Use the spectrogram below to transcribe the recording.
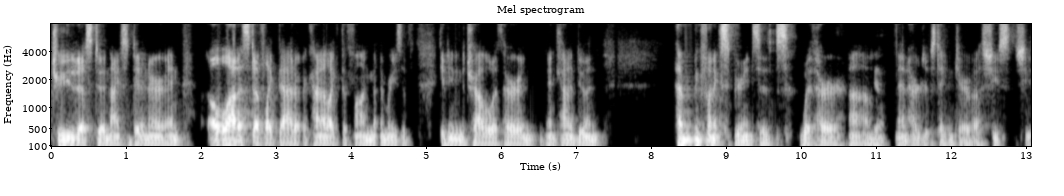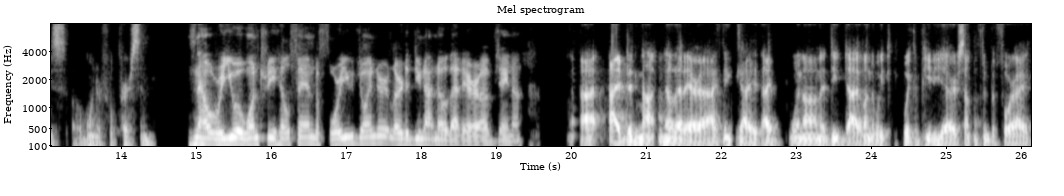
treated us to a nice dinner. And a lot of stuff like that are kind of like the fond memories of getting to travel with her and, and kind of doing having fun experiences with her um, yeah. and her just taking care of us she's she's a wonderful person now were you a one tree hill fan before you joined her or did you not know that era of jana I, I did not know that era. I think I, I went on a deep dive on the Wikipedia or something before I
